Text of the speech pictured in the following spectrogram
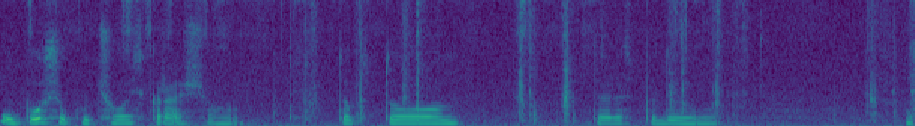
у пошуку чогось кращого. Тобто, зараз подивимось.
